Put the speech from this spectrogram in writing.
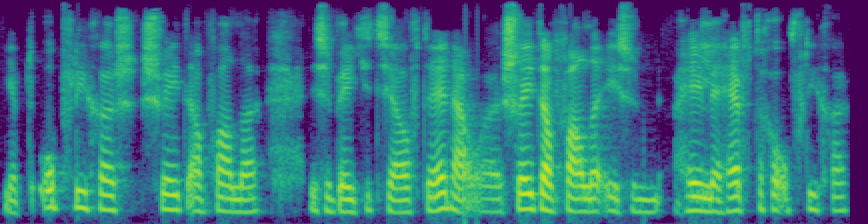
Je hebt opvliegers, zweetaanvallen is een beetje hetzelfde. Hè? Nou, uh, zweetaanvallen is een hele heftige opvlieger.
